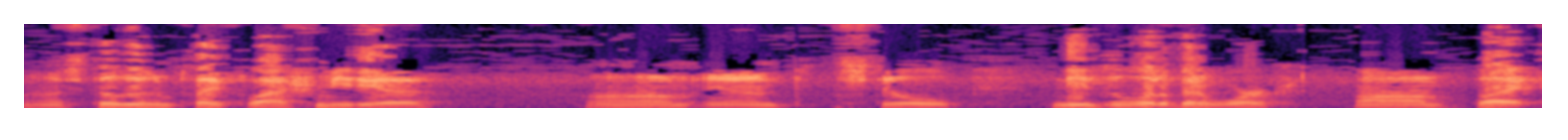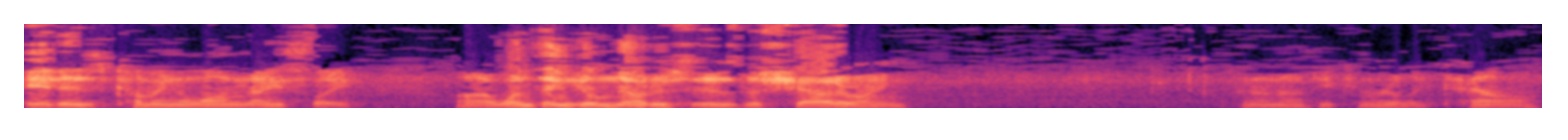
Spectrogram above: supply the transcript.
Uh, still doesn't play Flash Media, um, and still needs a little bit of work, um, but it is coming along nicely. Uh, one thing you'll notice is the shadowing. I don't know if you can really tell,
